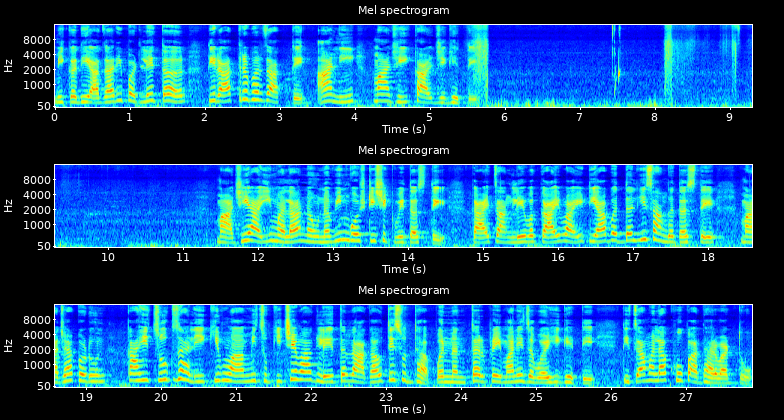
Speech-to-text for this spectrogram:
मी कधी आजारी पडले तर ती रात्रभर जागते आणि माझी काळजी घेते. माझी आई मला नवनवीन गोष्टी शिकवित असते. काय चांगले व काय वाईट याबद्दलही सांगत असते. माझ्याकडून काही चूक झाली किंवा मी चुकीचे वागले तर रागावते सुद्धा पण नंतर प्रेमाने जवळही घेते. तिचा मला खूप आधार वाटतो.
